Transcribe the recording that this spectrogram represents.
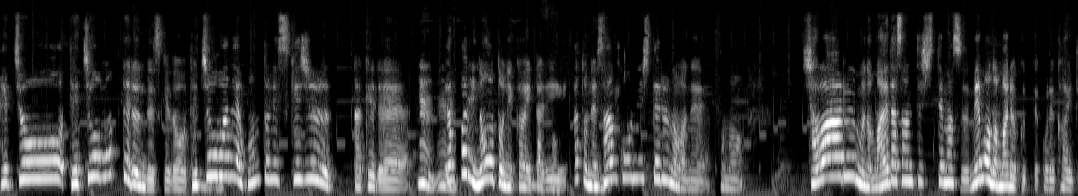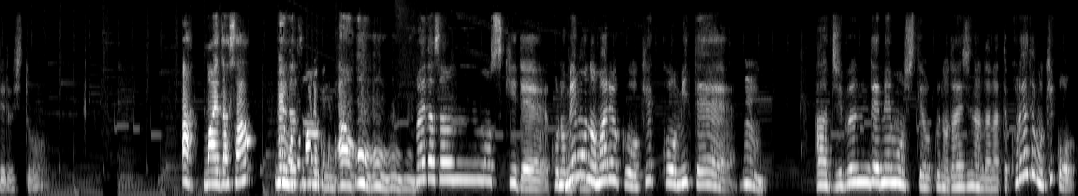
手帳、手帳持ってるんですけど、手帳はね、本当にスケジュールだけで、うんやっぱりノートに書いたり、あとね、うん。参考にしてるのはね、この、シャワールームの前田さんって知ってます？メモの魔力ってこれ書いてる人。あ、前田さん？メモ前田さん。の魔力の、あ、うんうんうんうん。前田さんも好きで、このメモの魔力を結構見て、うん。あ、自分でメモしておくの大事なんだなって、これでも結構、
